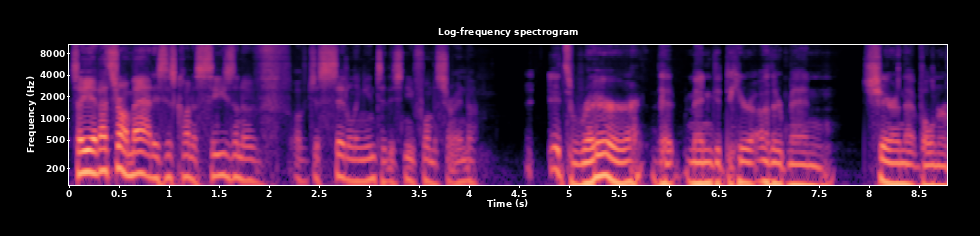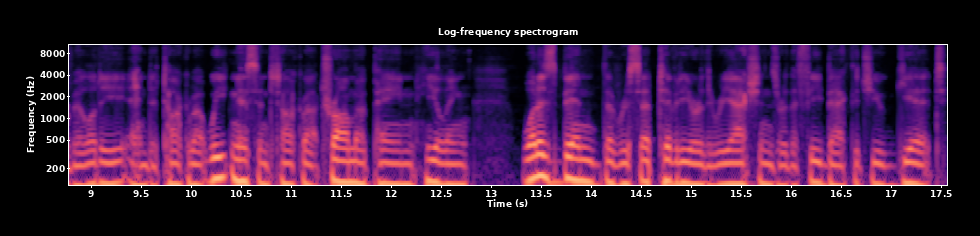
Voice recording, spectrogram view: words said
so yeah, that's where I'm at. Is this kind of season of of just settling into this new form of surrender. It's rare that men get to hear other men share in that vulnerability and to talk about weakness and to talk about trauma, pain, healing. What has been the receptivity or the reactions or the feedback that you get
